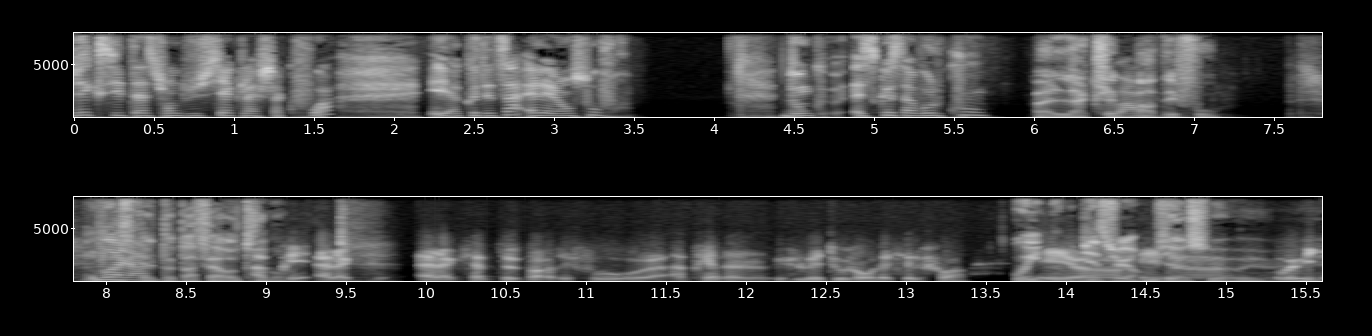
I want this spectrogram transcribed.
l'excitation du siècle à chaque fois. Et à côté de ça, elle, elle en souffre. Donc, est-ce que ça vaut le coup? Elle l'accepte par défaut. Voilà. Parce qu'elle peut pas faire autrement. Après, elle, ac- elle accepte par défaut. euh, Après, elle je lui ai toujours laissé le choix. Oui, Et, bien euh, sûr. Bien euh, sûr, oui. Oui, oui.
